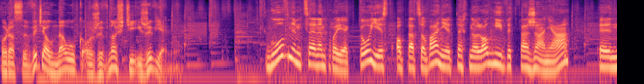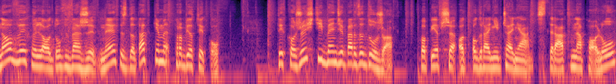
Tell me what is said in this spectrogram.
oraz Wydział Nauk o Żywności i Żywieniu. Głównym celem projektu jest opracowanie technologii wytwarzania y, nowych lodów warzywnych z dodatkiem probiotyków. Tych korzyści będzie bardzo dużo. Po pierwsze od ograniczenia strat na polu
